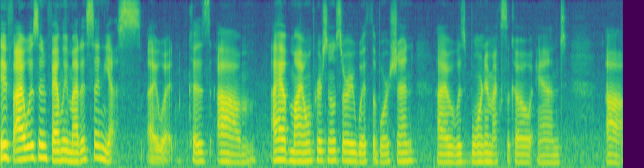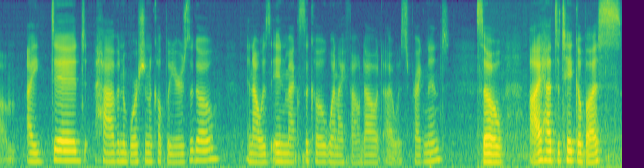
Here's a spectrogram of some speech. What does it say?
If I was in family medicine, yes, I would, because um, I have my own personal story with abortion. I was born in Mexico and um, I did have an abortion a couple years ago, and I was in Mexico when I found out I was pregnant. So I had to take a bus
